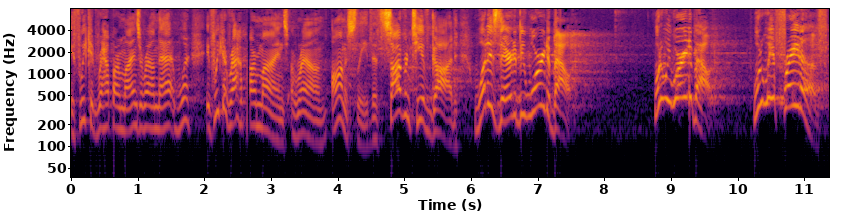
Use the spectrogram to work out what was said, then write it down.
If we could wrap our minds around that, what if we could wrap our minds around honestly the sovereignty of God, what is there to be worried about? What are we worried about? What are we afraid of?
